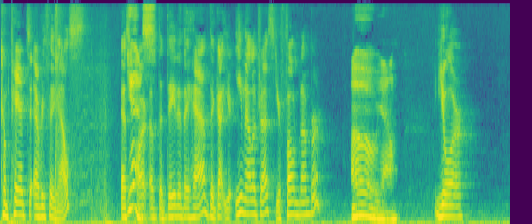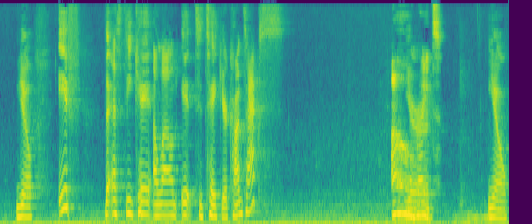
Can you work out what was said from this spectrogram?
compared to everything else, as Yes. part of the data they have, they got your email address, your phone number, Oh yeah. your, you know, if the SDK allowed it to take your contacts, Oh Your- right. You know,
